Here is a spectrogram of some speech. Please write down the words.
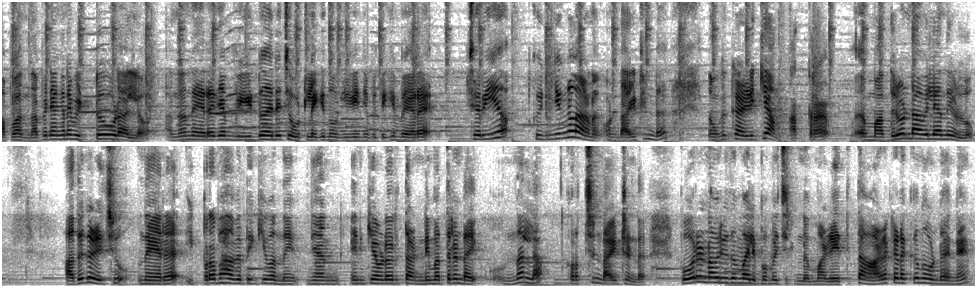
അപ്പോൾ എന്നാൽ പിന്നെ അങ്ങനെ വിട്ടുകൂടാമല്ലോ എന്നാൽ നേരെ ഞാൻ വീണ്ടും അതിന്റെ ചുവട്ടിലേക്ക് നോക്കി കഴിഞ്ഞപ്പോഴത്തേക്കും വേറെ ചെറിയ കുഞ്ഞുങ്ങളാണ് ഉണ്ടായിട്ടുണ്ട്. നമുക്ക് കഴിക്കാം. അത്ര മധുരം ഉണ്ടാവില്ല എന്നേ ഉള്ളൂ. അത് കഴിച്ചു. നേരെ ഇപ്രഭാഗത്തേക്ക് വന്ന് ഞാൻ എനിക്കവിടെ ഒരു തണ്ണിമത്തൻ ഉണ്ടായി. ഒന്നല്ല കുറച്ചുണ്ടായിട്ടുണ്ട്. ഇപ്പോൾ ഒരെണ്ണം ഒരു ഇതും വലിപ്പം വെച്ചിട്ടുണ്ട്. മഴയത്ത് താഴെ കിടക്കുന്നതുകൊണ്ട് തന്നെ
